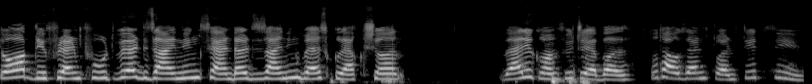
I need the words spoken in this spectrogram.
top different footwear designing, sandal designing, best collection. Very comfortable 2023.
